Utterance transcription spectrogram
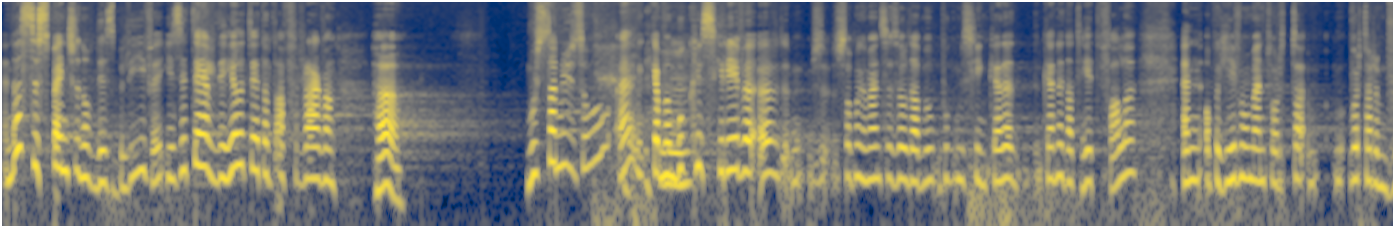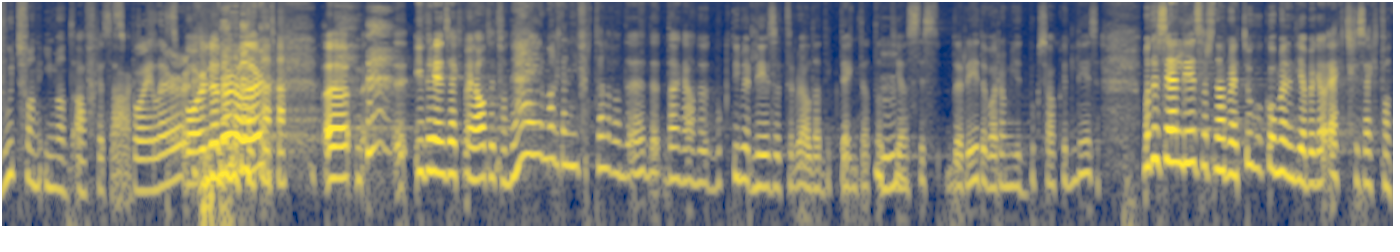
En dat is suspension of disbelief. Hè. Je zit eigenlijk de hele tijd aan het afvragen van... Huh, moest dat nu zo? Hè? Ik heb een Mhm. boek geschreven, eh, sommige mensen zullen dat boek- misschien kennen, kennen, dat heet Vallen. En op een gegeven moment wordt, dat- wordt daar een voet van iemand afgezaagd. Spoiler. Spoiler alert. Eh, m- eh, iedereen zegt mij altijd van, nee, je mag dat niet vertellen, want eh, dan gaan we het boek niet meer lezen. Terwijl dat ik denk dat dat Mhm. juist is de reden waarom je het boek zou kunnen lezen. Maar er zijn lezers naar mij toegekomen en die hebben echt gezegd van,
